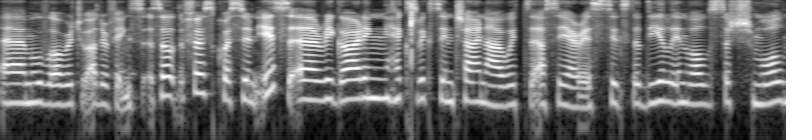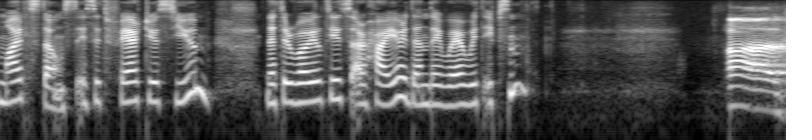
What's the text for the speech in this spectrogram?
uh, move over to other things. So the first question is uh, regarding Hexvix in China with Asieris. Since the deal involves such small milestones, is it fair to assume that the royalties are higher than they were with Ipsen? Uh,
